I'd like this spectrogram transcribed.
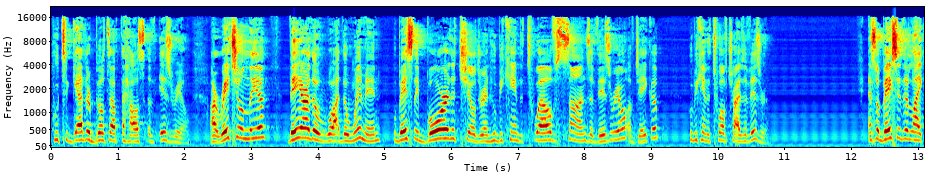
who together built up the house of Israel. Uh, Rachel and Leah, they are the, the women who basically bore the children who became the 12 sons of Israel, of Jacob, who became the 12 tribes of Israel. And so basically, they're like,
